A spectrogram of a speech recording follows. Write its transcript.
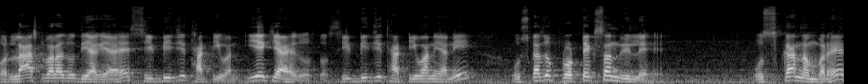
और लास्ट वाला जो दिया गया है C D G thirty one ये क्या है दोस्तों? C D G thirty one यानी उसका जो प्रोटेक्शन रिले है, उसका नंबर है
